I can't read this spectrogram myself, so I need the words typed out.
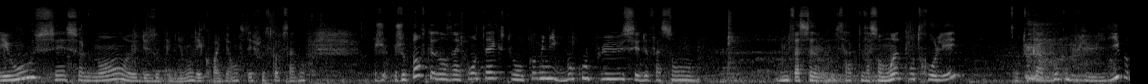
et où c'est seulement euh, des opinions, des croyances, des choses comme ça. Donc, je, pense que dans un contexte où on communique beaucoup plus et de façon façon, façon moins contrôlée, en tout cas beaucoup plus libre,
